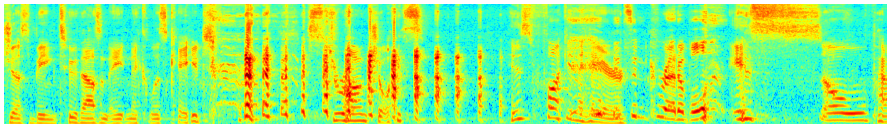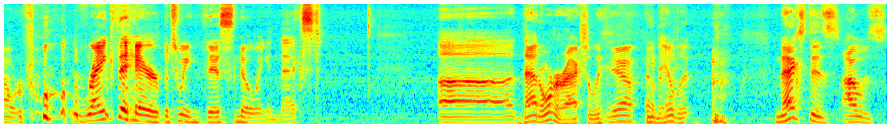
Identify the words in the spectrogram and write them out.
just being 2008 Nicolas Cage. Strong choice. His fucking hair It's incredible. is so powerful. Rank the hair between this, knowing, and next. Uh, that order actually. Yeah. he nailed it. Next is I was,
